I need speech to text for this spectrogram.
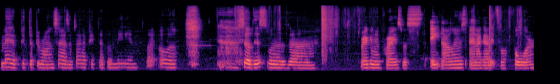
May have picked up the wrong size. I thought I picked up a medium, but oh well. so this was um, regular price was eight dollars, and I got it for four.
